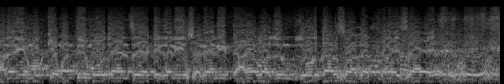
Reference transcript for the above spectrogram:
माननीय मुख्यमंत्री महोदयांचं या ठिकाणी सगळ्यांनी टाळ्या वाजून जोरदार स्वागत करायचं आहे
